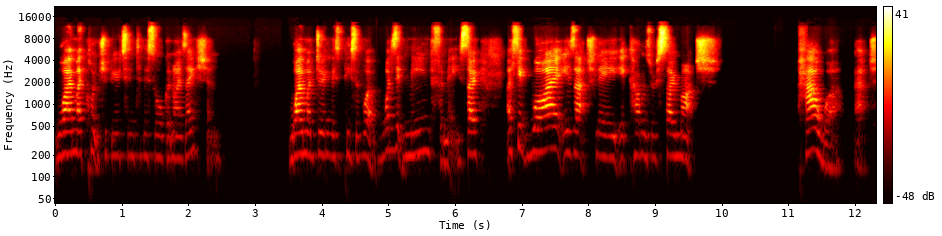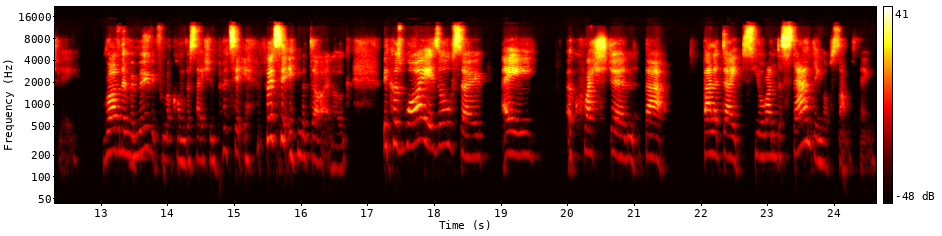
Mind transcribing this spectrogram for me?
Why am I contributing to this organization? Why am I doing this piece of work? What does it mean for me? So I think why is actually, it comes with so much power, actually, rather than remove it from a conversation, put it, put it in the dialogue. Because why is also a, a question that validates your understanding of something.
